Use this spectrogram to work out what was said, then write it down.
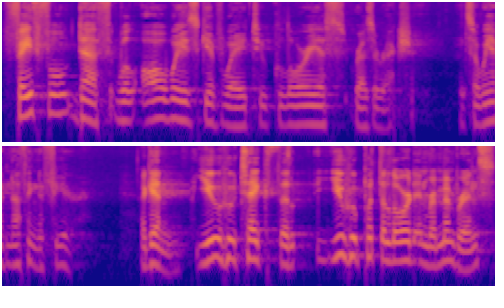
faithful death will always give way to glorious resurrection. And so we have nothing to fear. Again, you who take the you who put the Lord in remembrance,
